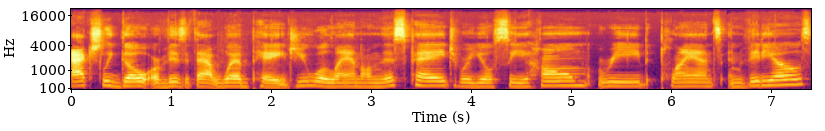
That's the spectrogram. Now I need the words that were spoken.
actually go or visit that web page, you will land on this page where you'll see home, read, plans, and videos.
